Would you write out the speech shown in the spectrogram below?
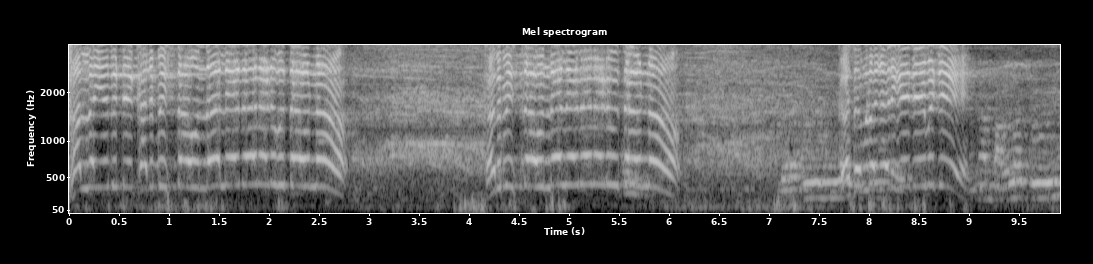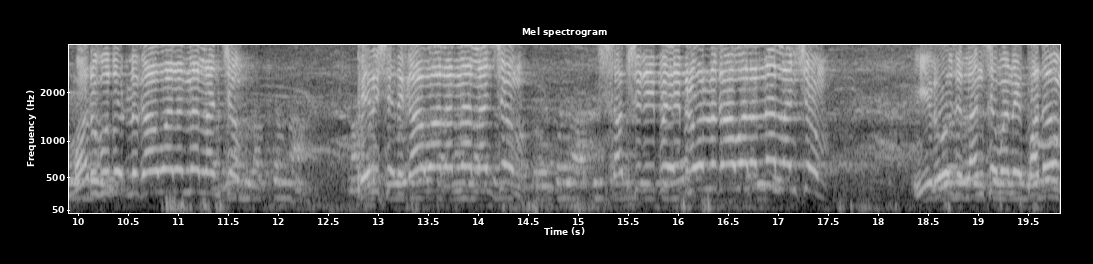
కళ్ళ ఎదుటే కనిపిస్తా ఉందా లేదా అని అడుగుతా ఉన్నా. కనిపిస్తా ఉందా లేదా అని అడుగుతా ఉన్నా. గతంలో జరిగేది ఏమిటి? మరుగుదొడ్లు కావాలన్నా లంచం పెన్షన్ కావాలన్నా లంచం సబ్సిడీ పే లోన్లు కావాలన్నా లంచం. ఈ రోజు లంచం అనే పదం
